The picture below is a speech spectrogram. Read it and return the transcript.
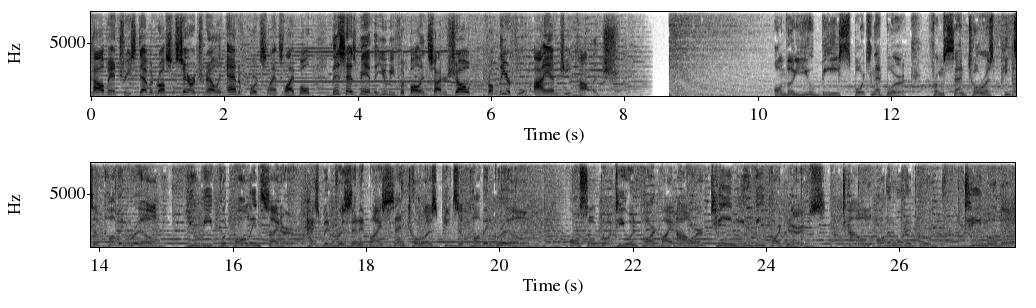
Kyle Vantrease, Devin Russell, Sarah Trinelli, and of course Lance Leipold. This has been the UB Football Insider Show from Learfield IMG College. On the UB Sports Network, from Santora's Pizza Pub and Grill, UB Football Insider has been presented by Santora's Pizza Pub and Grill. Also brought to you in part by our Team UB partners Town Automotive Group, T Mobile,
